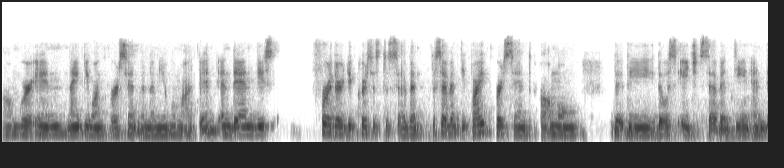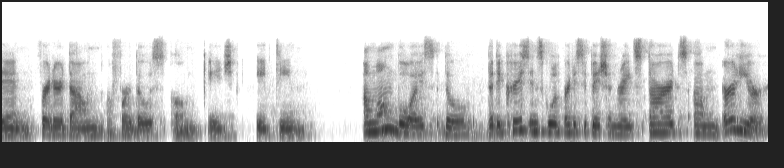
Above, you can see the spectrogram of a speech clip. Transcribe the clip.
um, wherein 91% na lang yung umaattend. And then this further decreases to seven to 75% among the, the those age 17 and then further down for those um, age 18. Among boys, though, the decrease in school participation rate starts um, earlier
